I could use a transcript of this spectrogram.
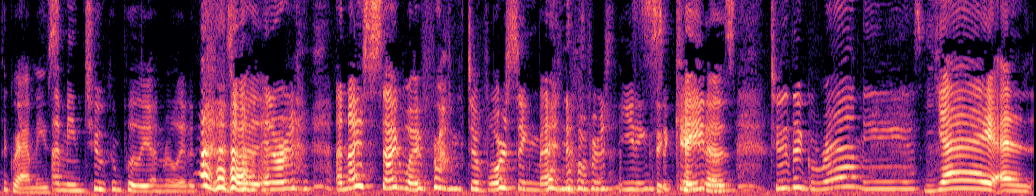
the grammys I mean, two completely unrelated things. but in order, a nice segue from divorcing men over eating cicadas, Cicadas. to the Grammys. yay and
